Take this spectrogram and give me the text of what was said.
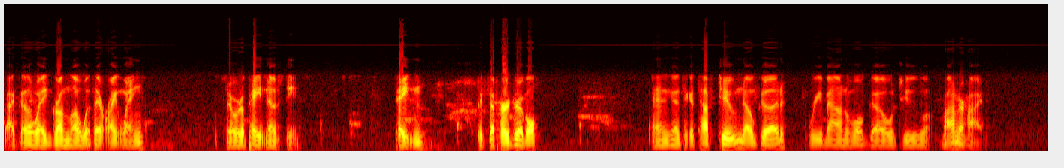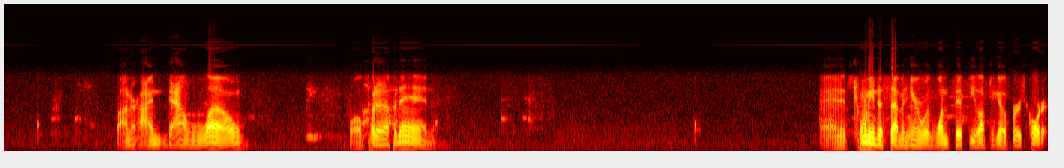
Back the other way, Grunlow with it, right wing. It's over to Peyton Osteen. Peyton picks up her dribble. And going to take a tough two. No good. Rebound will go to Vonderheide. Vonderheide down low. We'll put it up and in. And it's 20 to 7 here with 150 left to go first quarter.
